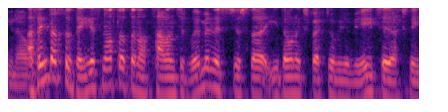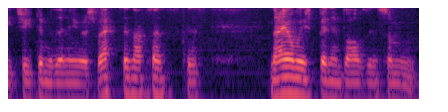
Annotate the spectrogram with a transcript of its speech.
You know, I think that's the thing. It's not that they're not talented women. It's just that you don't expect WWE to actually treat them with any respect in that sense. Because Naomi's been involved in some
